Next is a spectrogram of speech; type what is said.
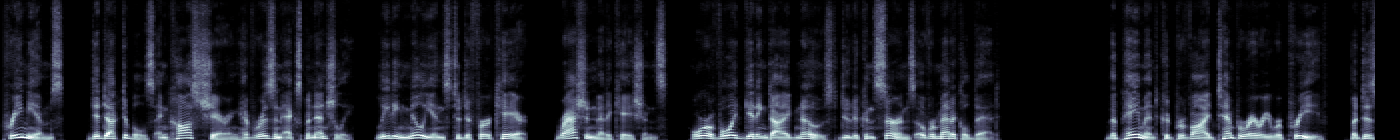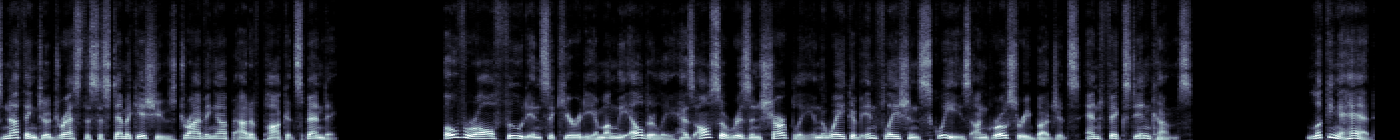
Premiums, deductibles, and cost sharing have risen exponentially, leading millions to defer care, ration medications, or avoid getting diagnosed due to concerns over medical debt. The payment could provide temporary reprieve, but does nothing to address the systemic issues driving up out of pocket spending. Overall food insecurity among the elderly has also risen sharply in the wake of inflation's squeeze on grocery budgets and fixed incomes. Looking ahead,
